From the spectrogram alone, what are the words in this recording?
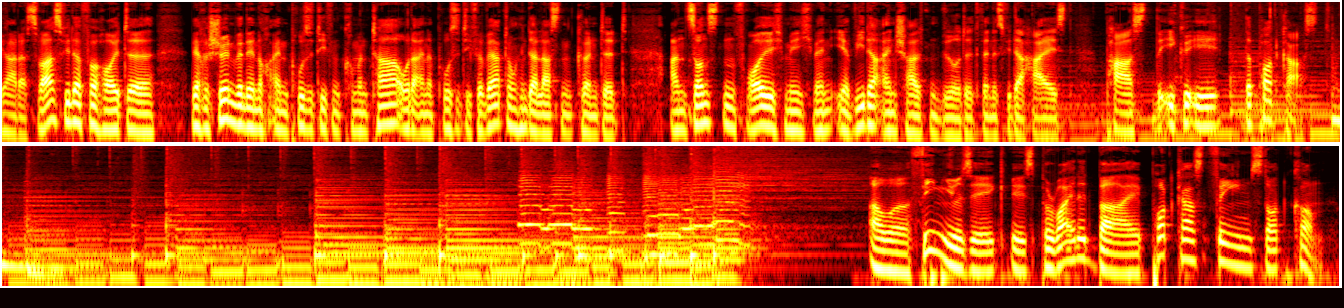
Ja, das war's wieder für heute. Wäre schön, wenn ihr noch einen positiven Kommentar oder eine positive Wertung hinterlassen könntet. Ansonsten freue ich mich, wenn ihr wieder einschalten würdet, wenn es wieder heißt Past the EQE, the Podcast. Our theme music is provided by podcastthemes.com.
